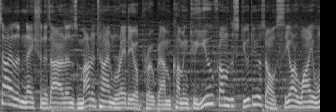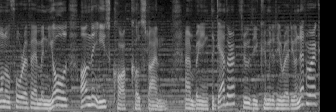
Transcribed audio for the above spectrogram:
This Island Nation is Ireland's maritime radio programme coming to you from the studios of CRY 104 FM in Youghal on the East Cork coastline and bringing together through the Community Radio Network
